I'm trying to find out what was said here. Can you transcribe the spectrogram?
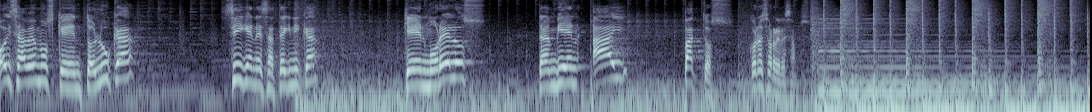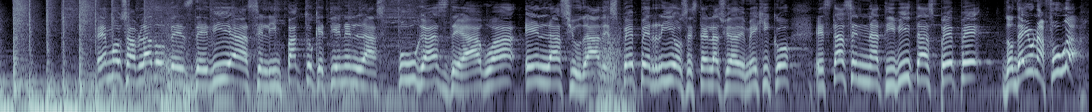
Hoy sabemos que en Toluca siguen esa técnica, que en Morelos también hay pactos. Con eso regresamos. Hemos hablado desde días el impacto que tienen las fugas de agua en las ciudades. Pepe Ríos está en la Ciudad de México. Estás en Nativitas, Pepe, donde hay una fuga.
